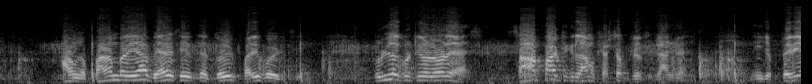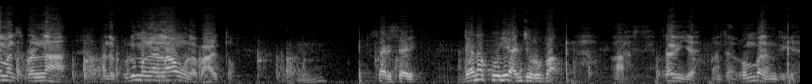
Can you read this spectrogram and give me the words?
அவங்க பரம்பரையா வேலை செய்த தொழில் பறி போயிடுச்சு. புள்ள குட்டிகளோட சாப்பாட்டுக்கு இல்லாம கஷ்டப்பட்டு இருக்காங்க. நீங்க பெரிய மனசு பண்ணா அந்த குடும்பங்கள்லாம் உங்களை வாழ்த்தும். சரி சரி. தினக்கூலி அஞ்சு ரூபாய் சரிங்க. ரொம்ப நன்றிங்க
